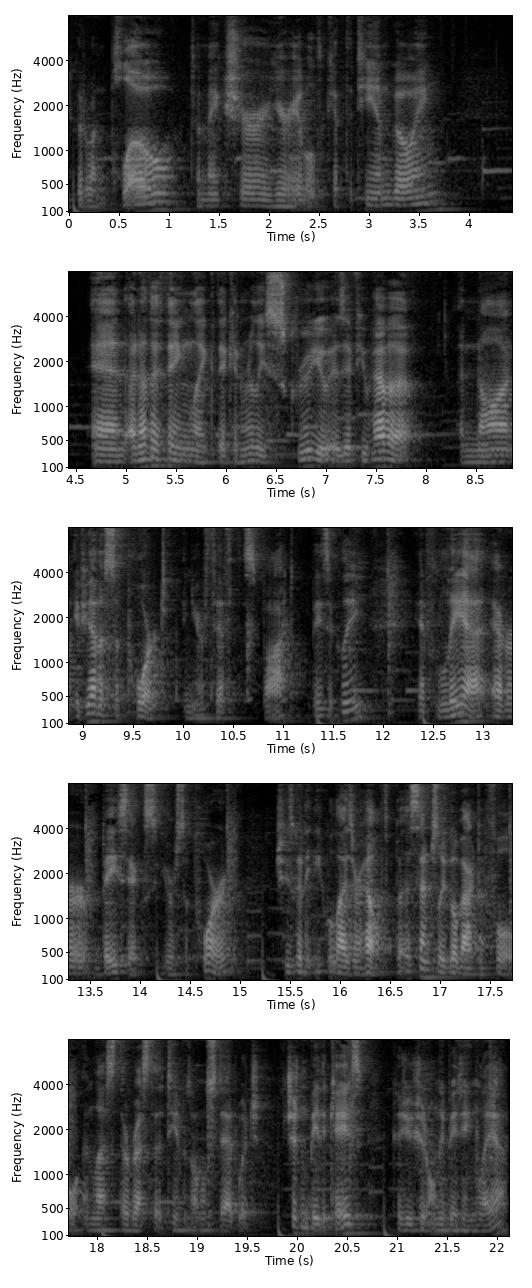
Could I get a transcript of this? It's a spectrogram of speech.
you could run Plo to make sure you're able to keep the TM going. And another thing like that can really screw you is if you have a, a non if you have a support in your fifth spot, basically, if Leia ever basics your support, she's going to equalize her health, but essentially go back to full unless the rest of the team is almost dead, which shouldn't be the case because you should only be taking Leia.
